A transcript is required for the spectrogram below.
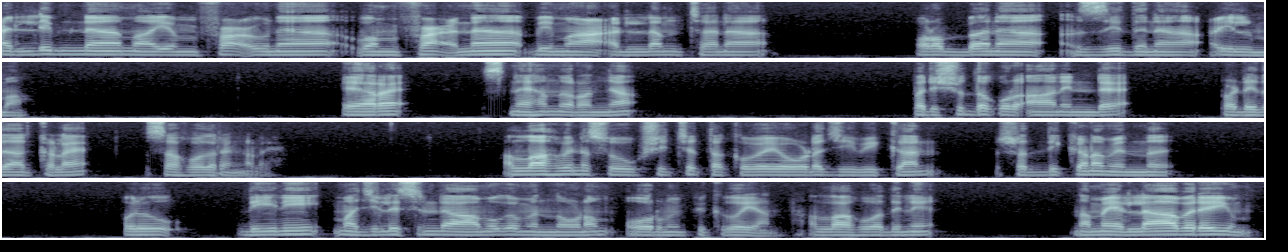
علمنا ما ينفعنا وانفعنا بما علمتنا ربنا زدنا علما ഏറെ സ്നേഹം നിറഞ്ഞ പരിശുദ്ധ ഖുർആാനിന്റെ പഠിതാക്കളെ സഹോദരങ്ങളെ അള്ളാഹുവിനെ സൂക്ഷിച്ച് തക്കവയോടെ ജീവിക്കാൻ ശ്രദ്ധിക്കണമെന്ന് ഒരു ദീനി മജ്ലിസിന്റെ ആമുഖമെന്നോണം ഓർമ്മിപ്പിക്കുകയാണ്. അള്ളാഹു അതിന് നമ്മെ എല്ലാവരെയും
